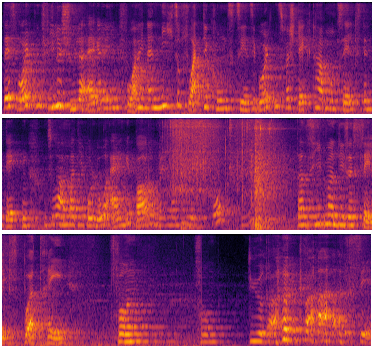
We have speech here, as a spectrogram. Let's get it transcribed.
das wollten viele Schüler eigentlich im Vorhinein nicht sofort die Kunst sehen. Sie wollten es versteckt haben und selbst entdecken. Und so haben wir die Rollo eingebaut und wenn man sie jetzt hochzieht, dann sieht man dieses Selbstporträt von, vom Dürer quasi.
